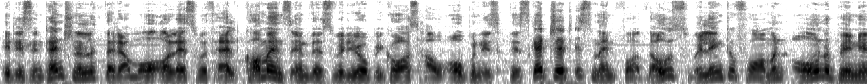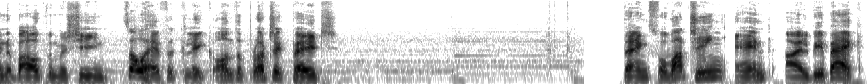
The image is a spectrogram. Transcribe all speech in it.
It is intentional that I more or less withheld comments in this video because how open is this gadget is meant for those willing to form an own opinion about the machine, so have a click on the project page. Thanks for watching and I'll be back.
